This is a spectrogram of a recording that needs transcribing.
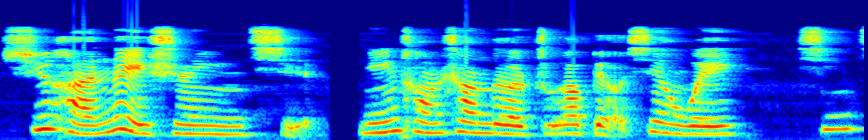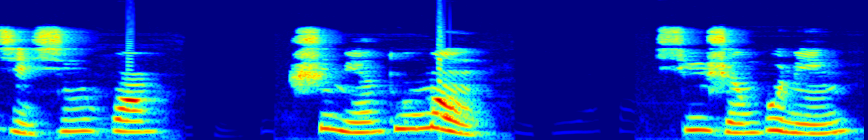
虚寒内生引起，临床上的主要表现为心悸、心慌、失眠多梦、心神不宁、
